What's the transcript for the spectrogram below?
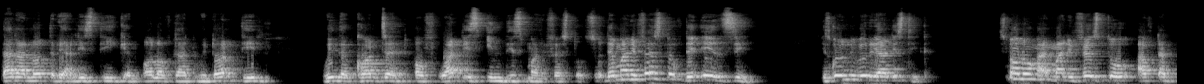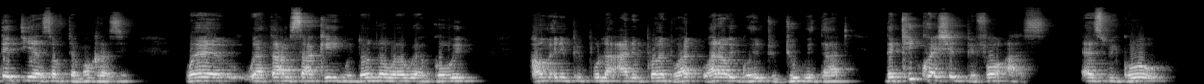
that are not realistic and all of that. We don't deal with the content of what is in this manifesto. So the manifesto of the ANC is going to be realistic. It's no longer a manifesto after 30 years of democracy where we're thumb sucking, we don't know where we are going, how many people are unemployed, what, what are we going to do with that? The key question before us as we go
